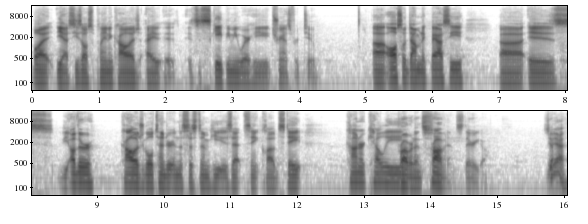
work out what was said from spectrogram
But yes, he's also playing in college. I it- it's escaping me where he transferred to. Uh, also, Dominic Bassi uh, is the other college goaltender in the system. He is at St. Cloud State. Connor Kelly, Providence. Providence. There you go. So Yep. yeah, So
